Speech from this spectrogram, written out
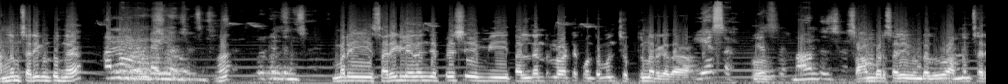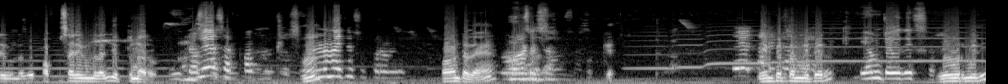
అన్నం సరిగా ఉంటుందా? మరి సరిగా లేదని చెప్పేసి మీ తల్లిదండ్రులు అంటే కొంతమంది చెప్తున్నారు కదా. సాంబార్ సరిగా ఉండదు అన్నం సరిగా ఉండదు పప్పు సరిగా ఉండదు అని చెప్తున్నారు. బాగుంటదా? ఓకే. ఏం పెడతాం మీ పేరు? ఏం ఊరు మీది?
